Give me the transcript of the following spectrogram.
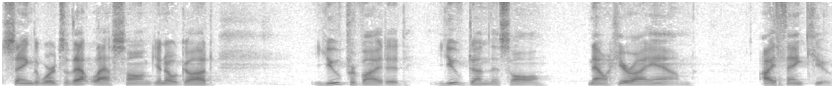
saying the words of that last song. You know, God, you've provided, you've done this all. Now here I am. I thank you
